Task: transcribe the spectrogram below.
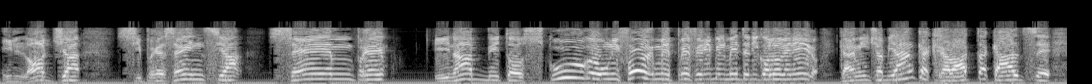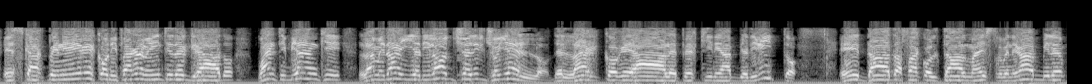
In loggia si presenzia sempre in abito scuro, uniforme, preferibilmente di colore nero, camicia bianca, cravatta, calze e scarpe nere con i paramenti del grado, guanti bianchi, la medaglia di loggia del gioiello, dell'arco reale per chi ne abbia diritto, e data facoltà al maestro venerabile,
